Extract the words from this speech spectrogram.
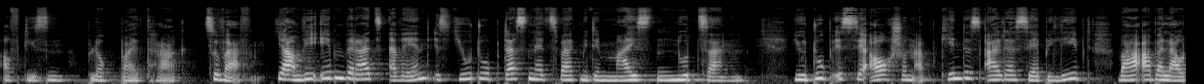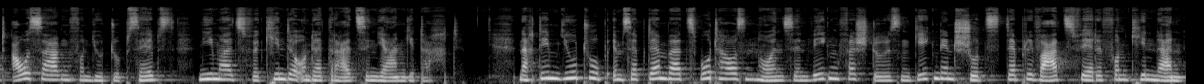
auf diesen Blogbeitrag zu werfen. Ja, und wie eben bereits erwähnt, ist YouTube das Netzwerk mit den meisten Nutzern. YouTube ist ja auch schon ab Kindesalter sehr beliebt, war aber laut Aussagen von YouTube selbst niemals für Kinder unter 13 Jahren gedacht. Nachdem YouTube im September 2019 wegen Verstößen gegen den Schutz der Privatsphäre von Kindern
